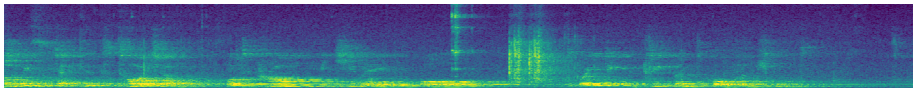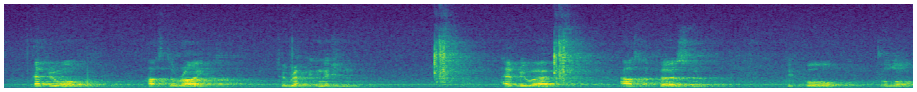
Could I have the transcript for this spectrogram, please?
shall be subjected to torture or to cruel, inhumane, or degrading treatment or punishment. Everyone has the right to recognition everywhere as a person before the law.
